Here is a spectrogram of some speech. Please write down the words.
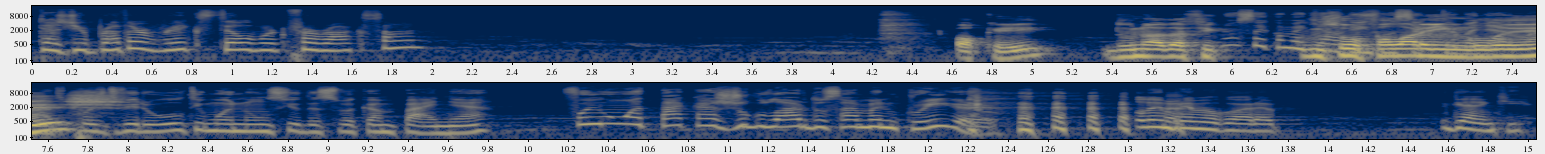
Does your brother Rick still work for Roxxon? Ok. Do nada fico... Não sei como é que começou a falar em inglês. depois de ver o último anúncio da sua campanha. Foi um ataque à jugular do Simon Krieger. Lembrei-me agora. Genki,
